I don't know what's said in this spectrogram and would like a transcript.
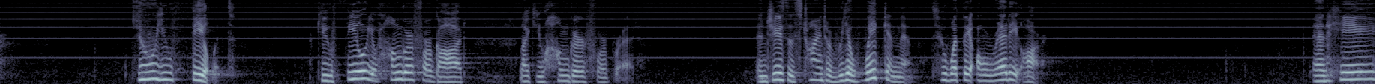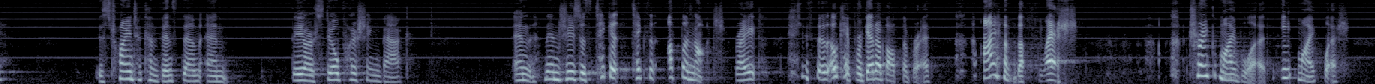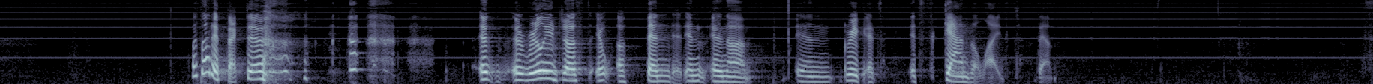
Do you feel it? Do you feel your hunger for God like you hunger for bread? And Jesus is trying to reawaken them to what they already are. And he is trying to convince them, and they are still pushing back. And then Jesus take it, takes it up a notch, right? He says, okay, forget about the bread. I am the flesh. Drink my blood, eat my flesh. Was that effective? It, it really just it offended. In, in, uh, in Greek, it's, it scandalized them.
